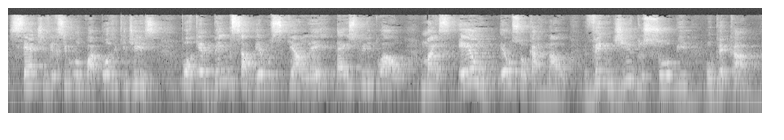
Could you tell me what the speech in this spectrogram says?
7, versículo 14, que diz: Porque bem sabemos que a lei é espiritual, mas eu, eu sou carnal, vendido sob o pecado.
